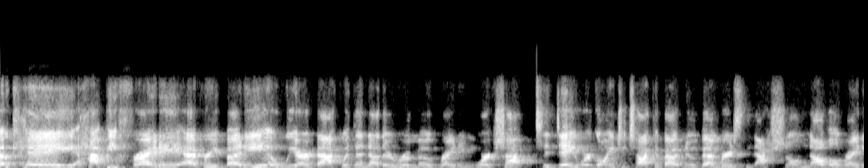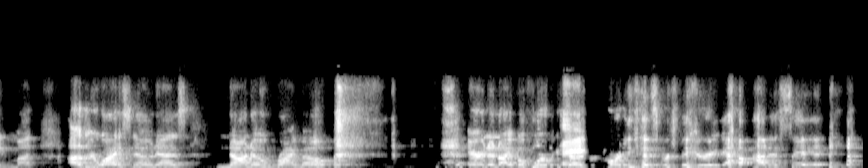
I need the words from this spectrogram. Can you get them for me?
Okay, happy Friday, everybody. We are back with another remote writing workshop. Today, we're going to talk about November's National Novel Writing Month, otherwise known as NaNoWriMo. Erin and I, before we started recording this, we're figuring out how to say it.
